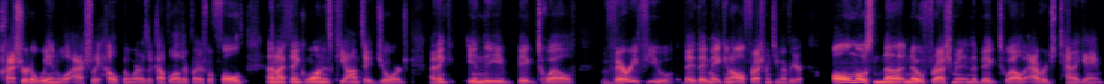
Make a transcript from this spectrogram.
pressure to win will actually help him, whereas a couple other players will fold. And I think one is Keyonte George. I think in the Big 12, very few, they, they make an all freshman team every year. Almost no, no in the Big 12 average 10 a game.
